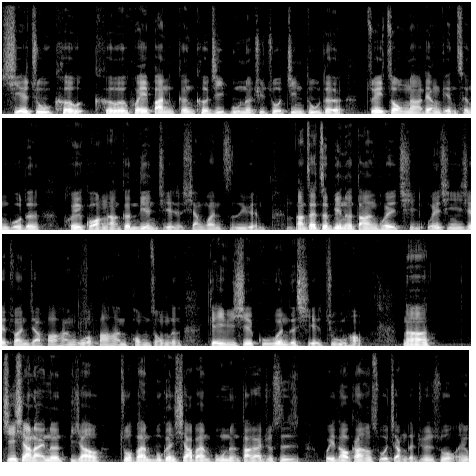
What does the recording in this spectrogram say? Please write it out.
协助科科会办跟科技部呢去做进度的追踪啊、亮点成果的推广啊、跟链接的相关资源。那在这边呢，当然会请委请一些专家，包含我，包含彭总呢，给予一些顾问的协助哈。那接下来呢，比较左半部跟下半部呢，大概就是回到刚刚所讲的，就是说，哎，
